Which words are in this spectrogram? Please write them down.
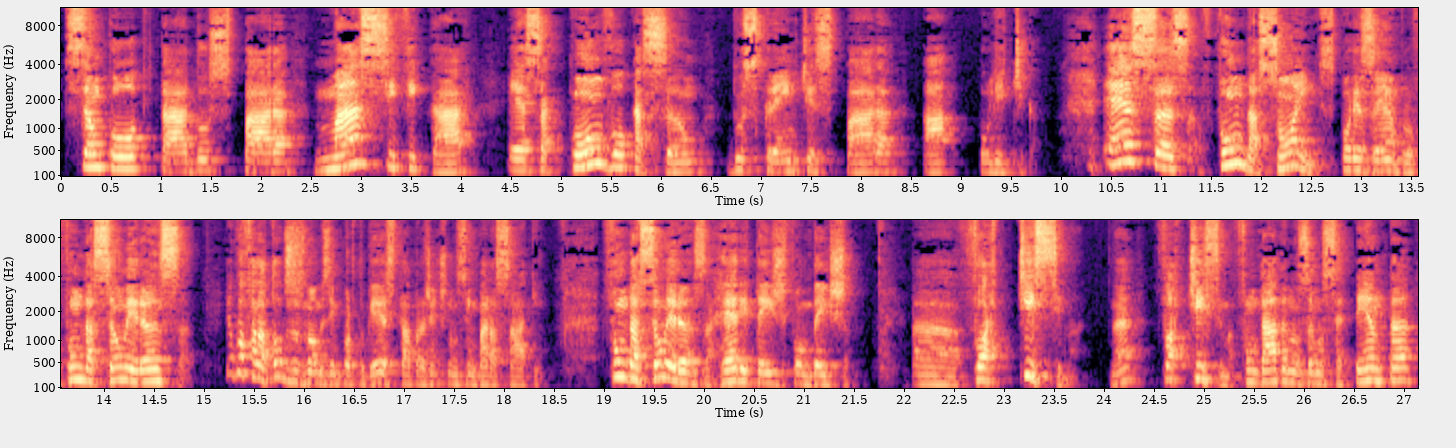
são cooptados para massificar essa convocação dos crentes para a política. Essas fundações, por exemplo, Fundação Herança, eu vou falar todos os nomes em português, tá? Para a gente não se embaraçar aqui. Fundação Herança, Heritage Foundation, uh, fortíssima, né? Fortíssima, fundada nos anos 70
